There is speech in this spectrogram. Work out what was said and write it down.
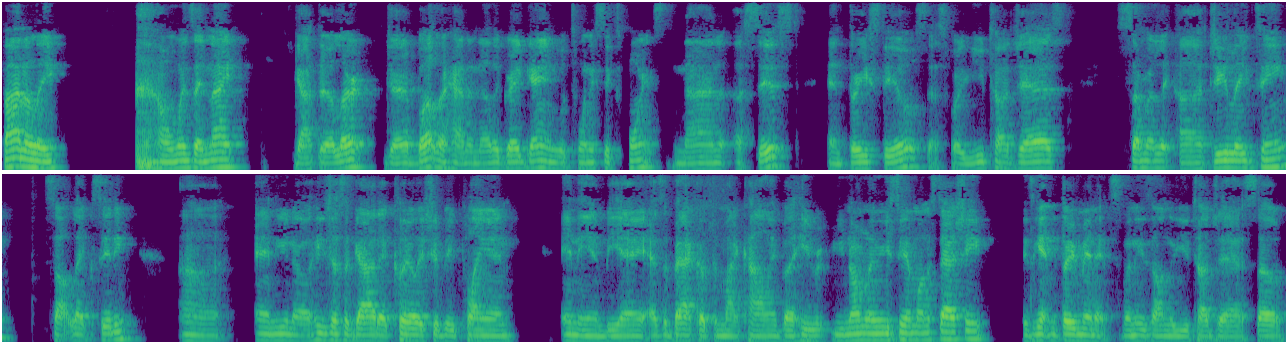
Finally, on Wednesday night, got the alert. Jared Butler had another great game with 26 points, nine assists, and three steals. That's for the Utah Jazz Summer uh, G League team, Salt Lake City. Uh, and, you know, he's just a guy that clearly should be playing in the NBA as a backup to Mike Conley. But he, you normally when you see him on the stat sheet, he's getting three minutes when he's on the Utah Jazz. So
